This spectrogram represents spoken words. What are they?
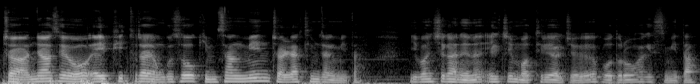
자, 안녕하세요. AP투자연구소 김상민 전략팀장입니다. 이번 시간에는 일진 머티리얼즈 보도록 하겠습니다.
